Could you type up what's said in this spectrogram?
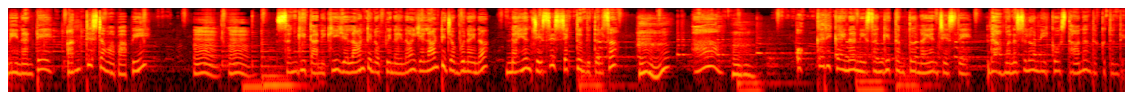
నేనంటే అంత ఇష్టమా పాపి? సంగీతానికి ఎలాంటి నొప్పినైనా ఎలాంటి జబ్బునైనా నయం చేసే శక్తి ఉంది తెలుసా? ఆ, ఒక్కరికైనా నీ సంగీతంతో నయం చేస్తే నా మనసులో నీకో స్థానం దక్కుతుంది.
